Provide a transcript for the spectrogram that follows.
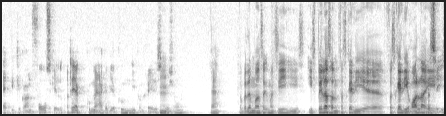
at vi kan gøre en forskel. Og det har jeg kunne mærke, at vi har kunnet i konkrete mm. situationer. Mm. Ja, så på den måde, så kan man sige, I, I spiller sådan forskellige, øh, forskellige roller i,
